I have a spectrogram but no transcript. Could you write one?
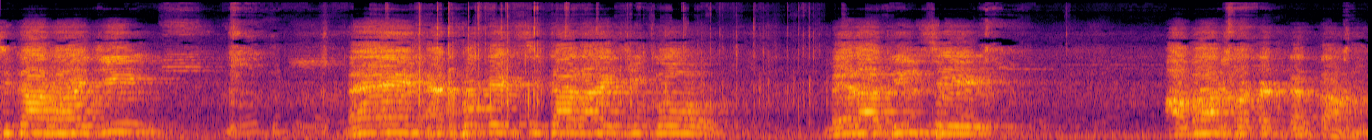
Sita Rai ji. मैं एडवोकेट सीता राय जी को मेरा दिल से आभार प्रकट करता हूँ।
